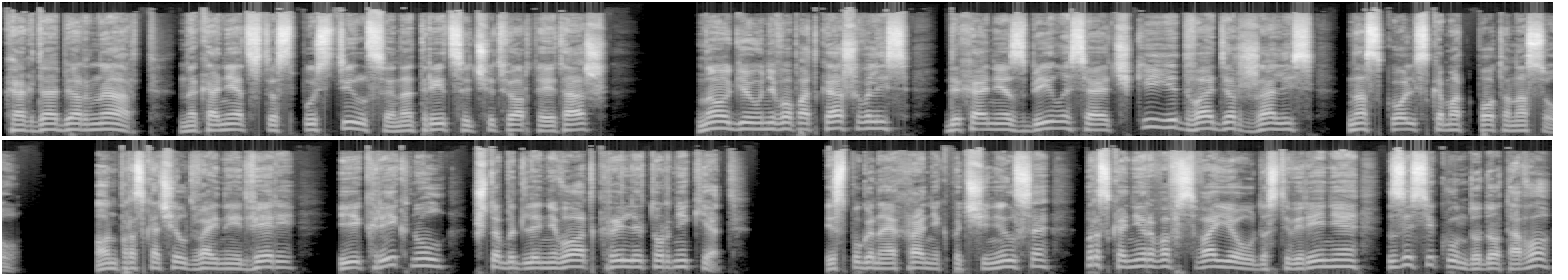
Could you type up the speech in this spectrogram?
Когда Бернард наконец-то спустился на 34 этаж, ноги у него подкашивались, дыхание сбилось, а очки едва держались на скользком от пота носу. Он проскочил двойные двери и крикнул, чтобы для него открыли турникет. Испуганный охранник подчинился, просканировав свое удостоверение за секунду до того,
